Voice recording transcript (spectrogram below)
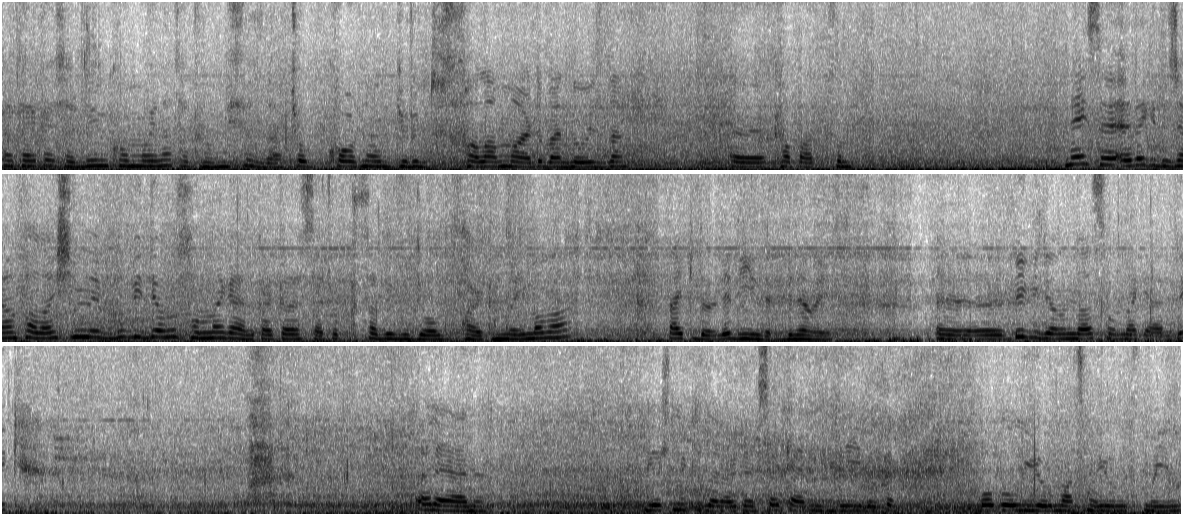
Evet arkadaşlar düğün konvoyuna takılmışız da çok korna gürültüsü falan vardı. Ben de o yüzden e, kapattım. Neyse eve gideceğim falan. Şimdi bu videonun sonuna geldik arkadaşlar. Çok kısa bir video oldu farkındayım ama belki de öyle değildir bilemeyiz. E, bir videonun daha sonuna geldik. Öyle yani. Görüşmek üzere arkadaşlar. Kendinize iyi bakın. Bol yorum atmayı unutmayın.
